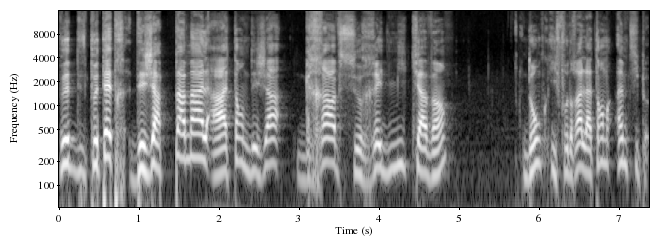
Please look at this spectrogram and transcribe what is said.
vous êtes peut-être déjà pas mal à attendre déjà grave ce Redmi K20. Donc il faudra l'attendre un petit peu.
